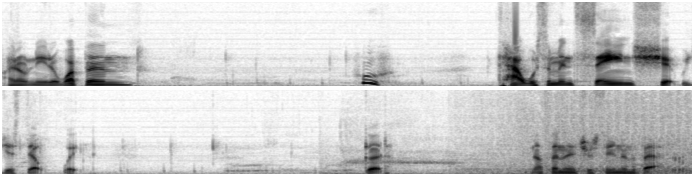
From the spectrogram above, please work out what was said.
I don't need a weapon. Whew. That was some insane shit we just dealt. Wait. Good. Nothing interesting in the bathroom.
